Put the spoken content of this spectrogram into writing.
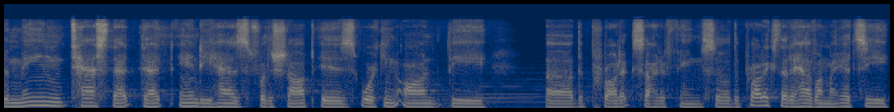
the main task that that Andy has for the shop is working on the uh, the product side of things. So the products that I have on my Etsy,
